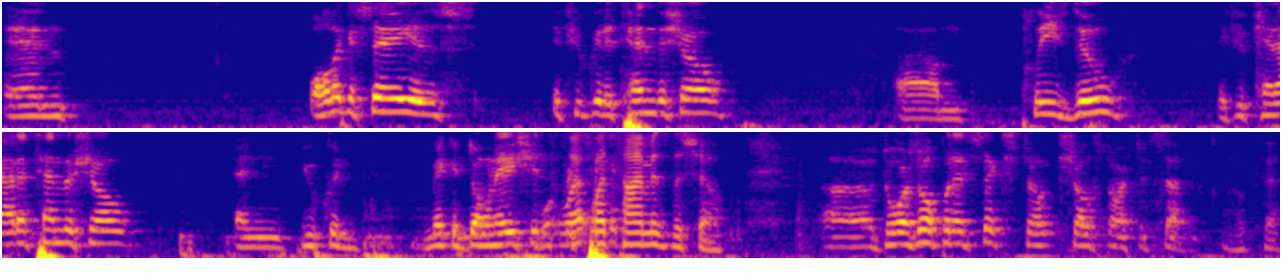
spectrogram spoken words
And all I can say is if you could attend the show, um, please do. If you cannot attend the show and you could make a donation. for What, what tickets, time is the show? Uh, doors open at 6, show show starts at 7. Okay.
